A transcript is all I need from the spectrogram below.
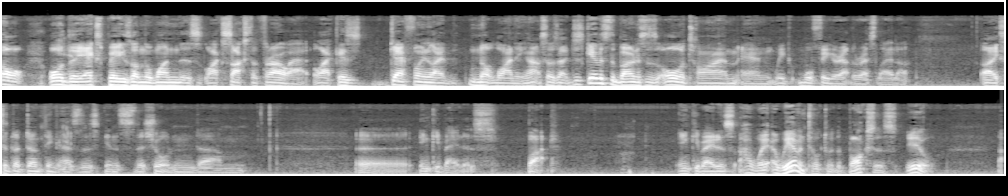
oh or the XP's on the one that's like sucks to throw at like is definitely like not lining up. So it's like just give us the bonuses all the time and we we'll figure out the rest later. Uh, except I don't think it has this in the shortened um, uh, incubators, but incubators. Oh, we, we haven't talked about the boxes. Ew. Uh,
